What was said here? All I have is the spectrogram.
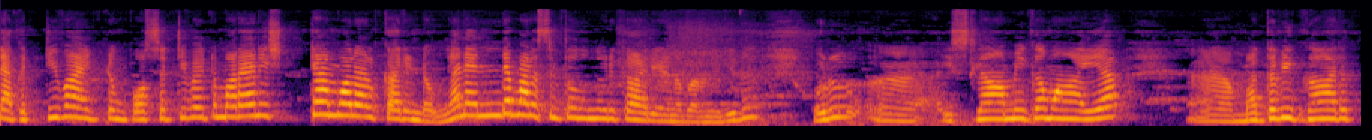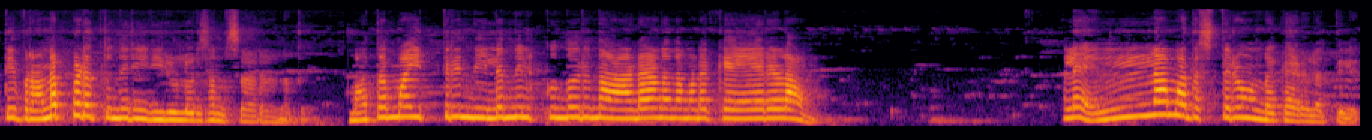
നെഗറ്റീവായിട്ടും പോസിറ്റീവായിട്ടും പറയാൻ ഇഷ്ടം പോലെ ആൾക്കാരുണ്ടാവും. ഞാൻ എന്റെ മനസ്സിൽ തോന്നുന്ന ഒരു കാര്യമാണ് പറഞ്ഞത്. ഇത് ഒരു ഇസ്ലാമികമായ മതവികാരത്തെ വ്രണപ്പെടുത്തുന്ന രീതിയിലുള്ള ഒരു സംസാരമാണത്. മതമൈത്രി നിലനിൽക്കുന്ന ഒരു നാടാണ് നമ്മുടെ കേരളം. അല്ലേ? എല്ലാ മതസ്ഥരും ഉണ്ട് കേരളത്തിൽ.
